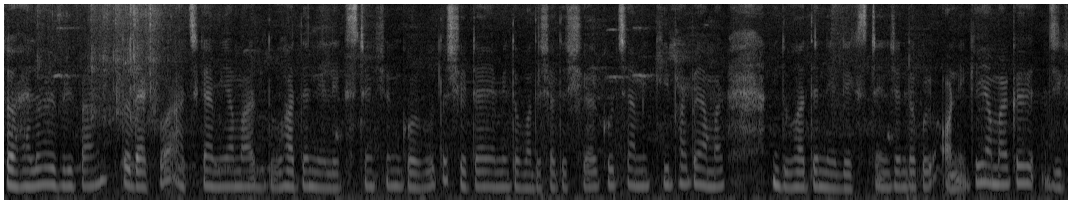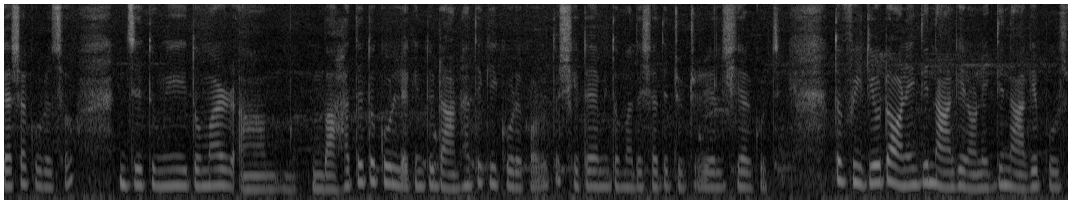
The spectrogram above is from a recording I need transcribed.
সো হ্যালো এভরিওয়ান তো দেখো, আজকে আমি আমার দু হাতে নেল এক্সটেনশন করব। তো সেটাই আমি তোমাদের সাথে শেয়ার করছি। আমি কীভাবে আমার দু হাতে নেল এক্সটেনশনটা করি অনেকেই আমাকে জিজ্ঞাসা করেছ যে তুমি তোমার বাঁ হাতে তো করলে, কিন্তু ডান হাতে কি করে করো? তো সেটাই আমি তোমাদের সাথে টিউটোরিয়াল শেয়ার করছি। তো ভিডিওটা অনেক দিন আগের অনেক দিন আগে পোস্ট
